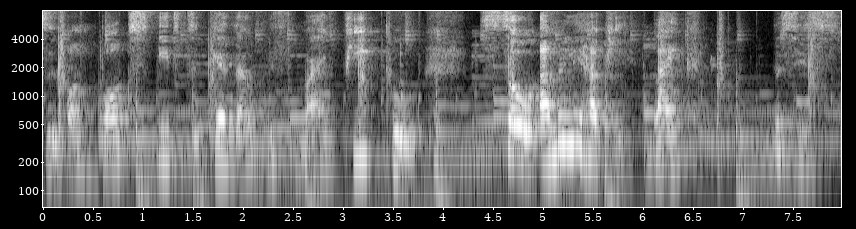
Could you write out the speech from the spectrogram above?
to unbox it together with my people. So I'm really happy. Like, this is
